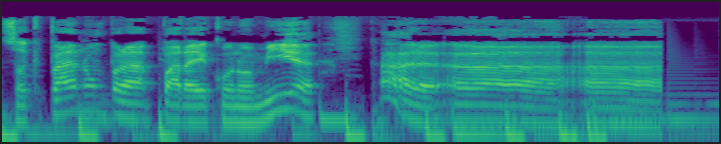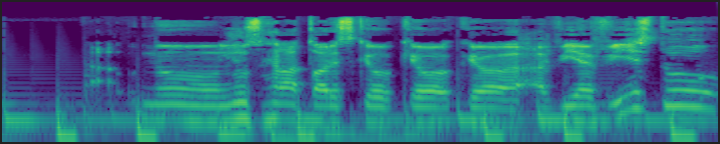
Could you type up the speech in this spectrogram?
Só que para não para, para a economia, cara, a, a, no, nos relatórios que eu, que eu, que eu havia visto,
